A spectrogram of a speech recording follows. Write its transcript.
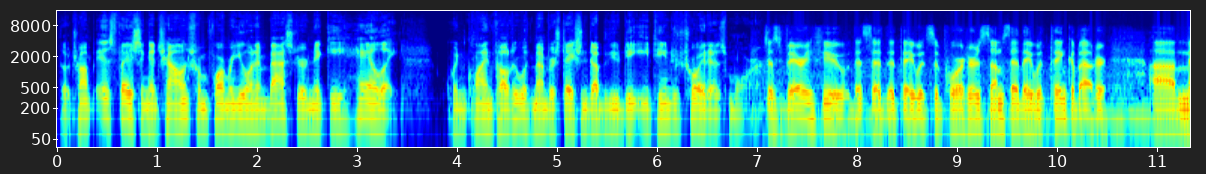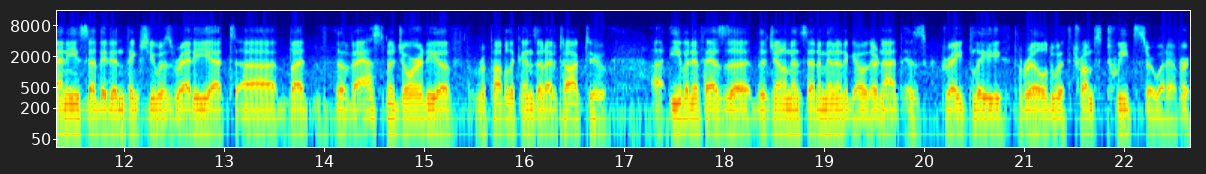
though Trump is facing a challenge from former UN Ambassador Nikki Haley. Quinn Klinefelter with member station WDET in Detroit has more. Just very few that said that they would support her. Some said they would think about her. Uh, many said they didn't think she was ready yet. Uh, but the vast majority of Republicans that I've talked to uh, even if, as the, the gentleman said a minute ago, they're not as greatly thrilled with Trump's tweets or whatever,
